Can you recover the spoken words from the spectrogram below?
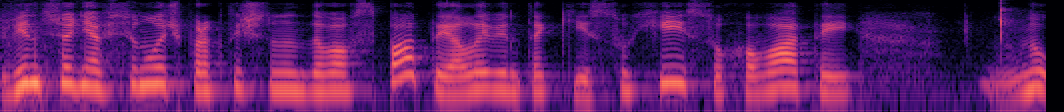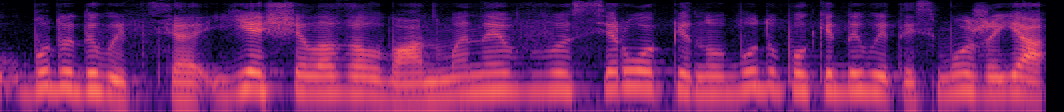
Він сьогодні всю ніч практично не давав спати, але він такий сухий, суховатий. Ну, буду дивитися. Є ще лазалван у мене в сиропі, ну буду поки дивитись. Може, я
